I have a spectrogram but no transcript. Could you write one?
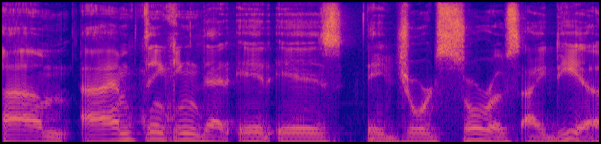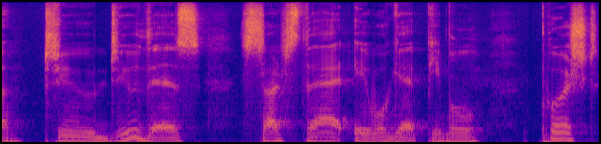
Um, I'm thinking that it is a George Soros idea to do this such that it will get people pushed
